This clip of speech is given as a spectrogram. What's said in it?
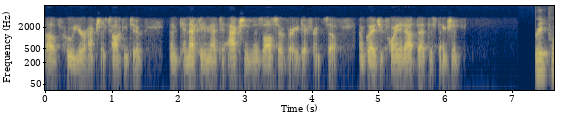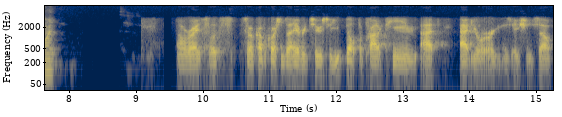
of who you're actually talking to. And connecting that to actions is also very different. So I'm glad you pointed out that distinction. Great point. All right. So let's, so a couple questions I have here too. So you built the product team at, at your organization. So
